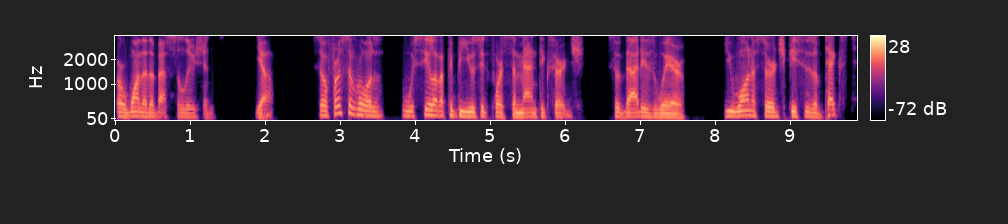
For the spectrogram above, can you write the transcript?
or one of the best solutions? Yeah. So first of all, we see a lot of people use it for semantic search. So that is where you want to search pieces of text,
